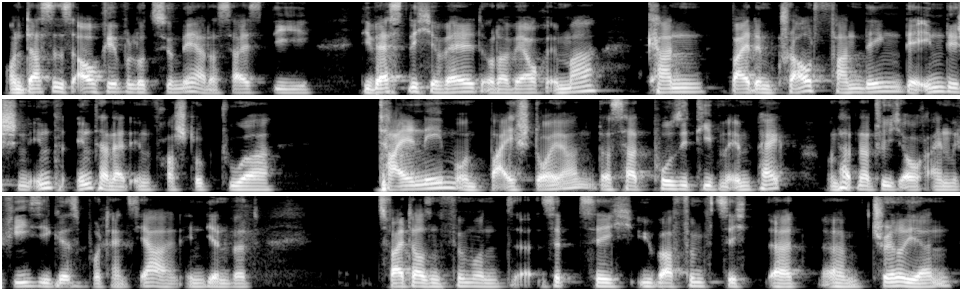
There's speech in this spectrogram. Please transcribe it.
Und das ist auch revolutionär. Das heißt, die, die westliche Welt oder wer auch immer kann bei dem Crowdfunding der indischen In Internetinfrastruktur teilnehmen und beisteuern. Das hat positiven Impact und hat natürlich auch ein riesiges Potenzial. Indien wird 2075 über 50 äh, äh, Trillion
